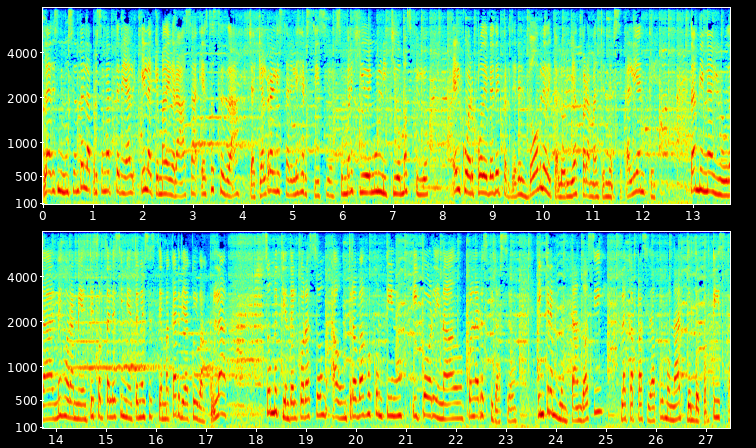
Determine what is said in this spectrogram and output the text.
La disminución de la presión arterial y la quema de grasa, esta se da ya que al realizar el ejercicio sumergido en un líquido más frío, el cuerpo debe de perder el doble de calorías para mantenerse caliente. También ayuda al mejoramiento y fortalecimiento en el sistema cardíaco y vascular, sometiendo al corazón a un trabajo continuo y coordinado con la respiración, incrementando así la capacidad pulmonar del deportista.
